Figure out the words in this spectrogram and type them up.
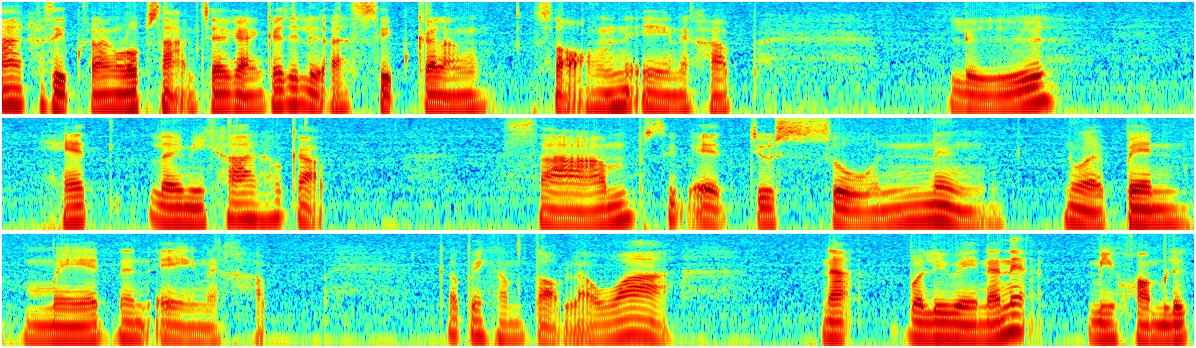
5 กับ 10กำลังลบ 3 เจอกันก็จะเหลือ 10กำลัง 2 นั่นเองนะครับ หรือ h เลยมีค่าเท่ากับ 31.01 หน่วยเป็นเมตรนั่นเองนะครับ ก็เป็นคำตอบแล้วว่าณบริเวณนั้นเนี่ยมีความลึก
